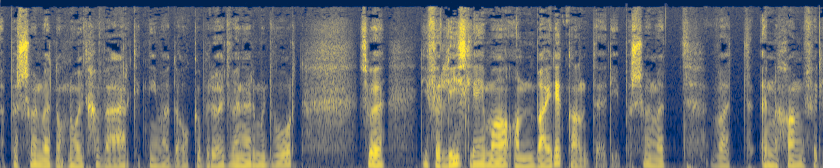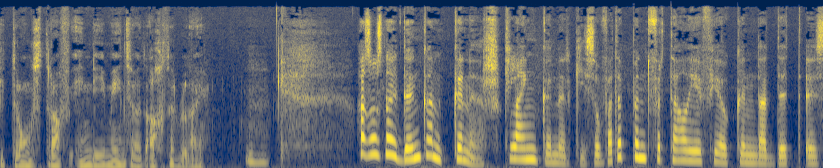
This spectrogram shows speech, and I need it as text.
'n persoon wat nog nooit gewerk het nie wat dalk 'n broodwinner moet word. So die verlies lê maar aan beide kante, die persoon wat wat ingaan vir die tronkstraf en die mense wat agterbly. Mm -hmm. As ons nou dink aan kinders, klein kindertjies, op watter punt vertel jy vir jou kind dat dit is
